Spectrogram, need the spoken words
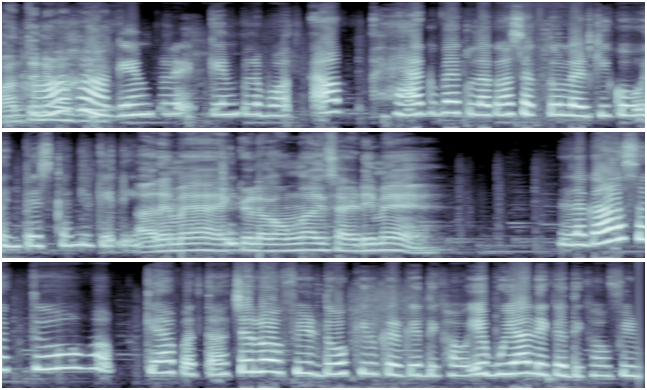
मानते नहीं हाँ मानते हाँ गेम प्ले गेम प्ले बहुत आप हैक बैक लगा सकते हो लड़की को इम्प्रेस करने के लिए। अरे मैं हैक क्यों लगाऊँगा इस आईडी में? लगा सकते हो अब क्या पता। चलो फिर दो किल करके दिखाओ। ये बुया लेकर दिखाओ फिर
